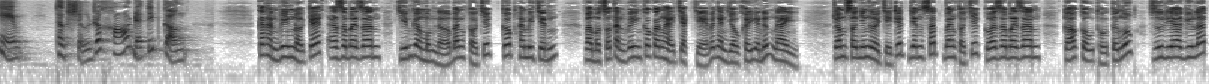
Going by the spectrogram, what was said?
nhẹm, thật sự rất khó để tiếp cận. Các thành viên nội các Azerbaijan chiếm gần một nửa ban tổ chức COP29 và một số thành viên có quan hệ chặt chẽ với ngành dầu khí ở nước này. Trong số những người chỉ trích danh sách ban tổ chức của Azerbaijan có cựu Thủ tướng Úc Julia Gillard.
